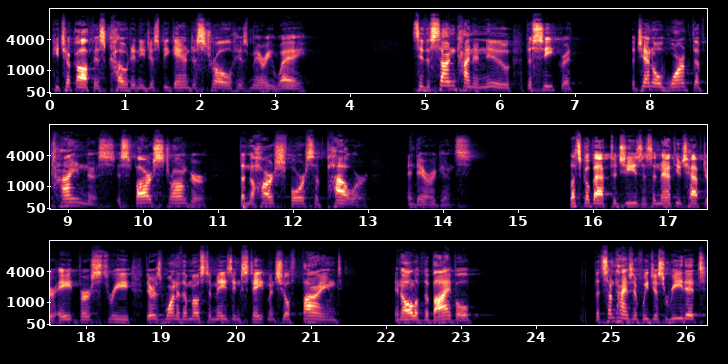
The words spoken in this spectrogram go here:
he took off his coat and he just began to stroll his merry way. See, the sun kind of knew the secret. The gentle warmth of kindness is far stronger than the harsh force of power and arrogance. Let's go back to Jesus in Matthew chapter 8, verse 3. There's one of the most amazing statements you'll find in all of the Bible that sometimes if we just read it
